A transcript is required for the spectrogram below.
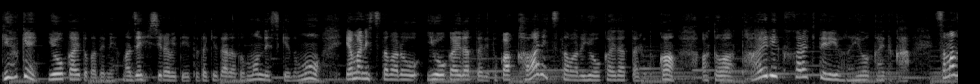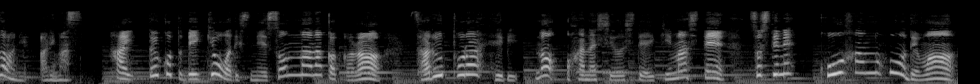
岐阜県妖怪とかでね、まあ、ぜひ調べていただけたらと思うんですけども、山に伝わる妖怪だったりとか、川に伝わる妖怪だったりとか、あとは大陸から来てるような妖怪とか、様々にあります。はい。ということで、今日はですね、そんな中から、サルトラヘビのお話をしていきまして、そしてね、後半の方では、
